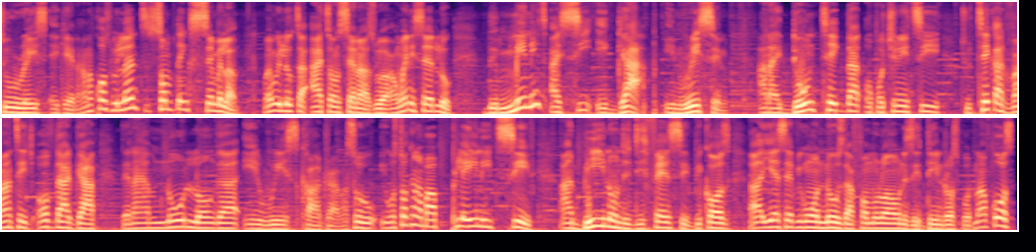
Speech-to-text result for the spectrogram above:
to race again? And of course, we learned something similar when we looked at Ayrton Senna as well. And when he said, Look, the minute I see a gap in racing and I don't take that opportunity to take advantage of that gap, then I am no longer a race car driver. So he was talking about playing it safe and being on the defensive because, uh, yes, everyone knows that Formula One is a dangerous sport. Now, of course,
